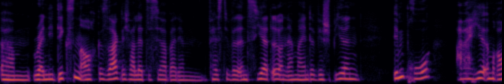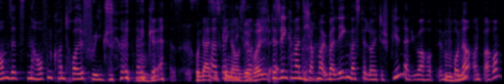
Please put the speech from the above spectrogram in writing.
ähm, Randy Dixon auch gesagt. Ich war letztes Jahr bei dem Festival in Seattle und er meinte, wir spielen Impro, aber hier im Raum sitzt ein Haufen Kontrollfreaks. Mhm. und das ist genau, wir wollen. Deswegen kann man sich auch mal überlegen, was für Leute spielen denn überhaupt Impro, mhm. ne? Und warum?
